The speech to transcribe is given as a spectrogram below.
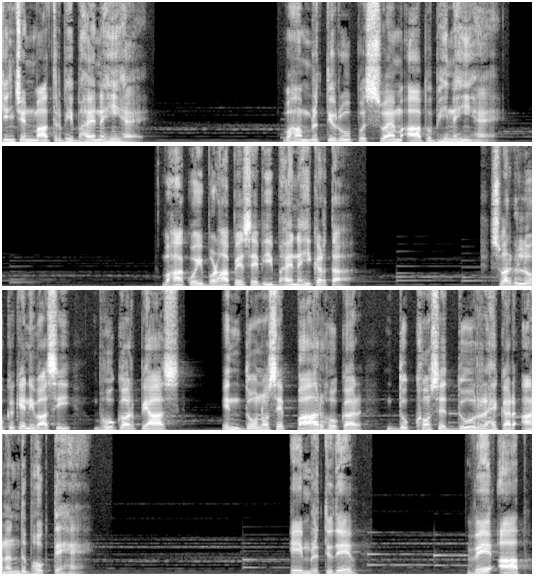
किंचन मात्र भी भय नहीं है। वहाँ मृत्यु रूप स्वयं आप भी नहीं है। वहाँ कोई बुढ़ापे से भी भय नहीं करता। स्वर्गलोक के निवासी, भूख और प्यास, इन दोनों से पार होकर, दुखों से दूर रहकर आनंद भोगते हैं। हे मृत्युदेव, वे आप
